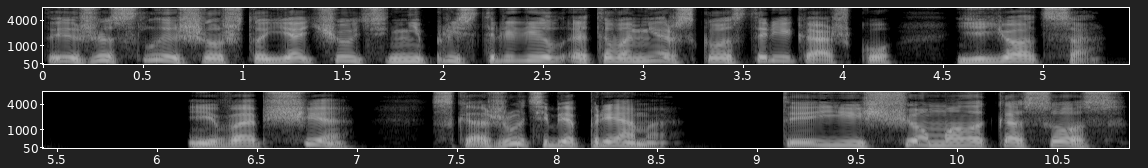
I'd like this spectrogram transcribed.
Ты же слышал, что я чуть не пристрелил этого мерзкого старикашку, ее отца. И вообще, скажу тебе прямо, ты еще молокосос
